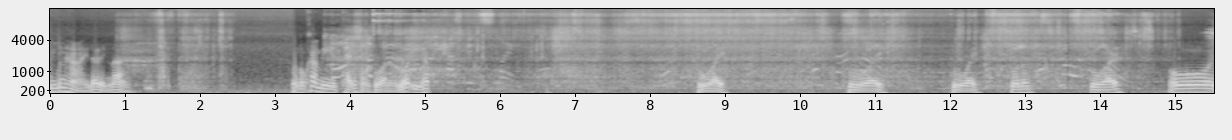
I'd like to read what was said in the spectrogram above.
มีปัญหาแล้วเหรียญล่างมันตรงข้ามีแทงสองตัวนะรถอีครับ สวย สวย สวย ตัวหนึงสวย โอ้ย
